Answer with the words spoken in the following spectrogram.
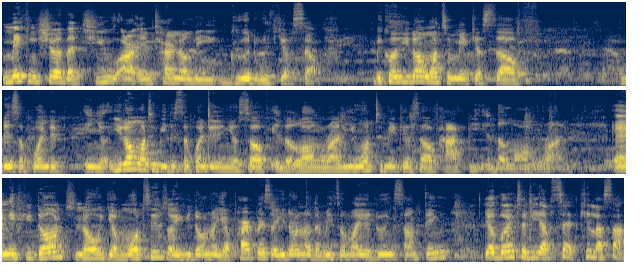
making sure that you are internally good with yourself. Because you don't want to make yourself disappointed in your you don't want to be disappointed in yourself in the long run. You want to make yourself happy in the long run. And if you don't know your motives or you don't know your purpose or you don't know the reason why you're doing something, you're going to be upset, kilasa,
